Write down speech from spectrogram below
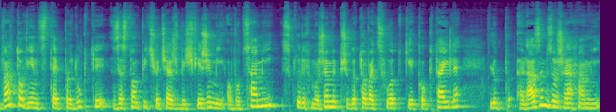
Warto więc te produkty zastąpić chociażby świeżymi owocami, z których możemy przygotować słodkie koktajle lub razem z orzechami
